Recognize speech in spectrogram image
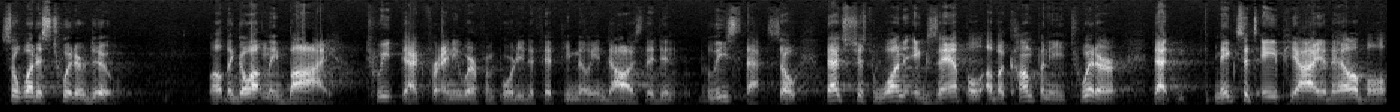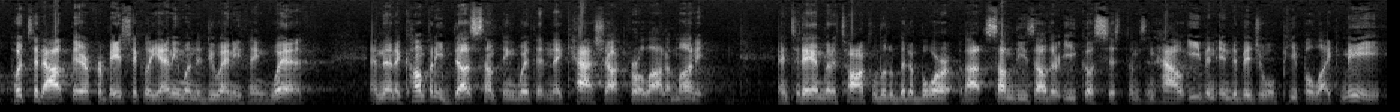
So what does Twitter do? Well, they go out and they buy TweetDeck for anywhere from 40 to 50 million dollars. They didn't release that. So that's just one example of a company, Twitter, that makes its API available, puts it out there for basically anyone to do anything with, and then a company does something with it and they cash out for a lot of money. And today I'm going to talk a little bit more about some of these other ecosystems and how even individual people like me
